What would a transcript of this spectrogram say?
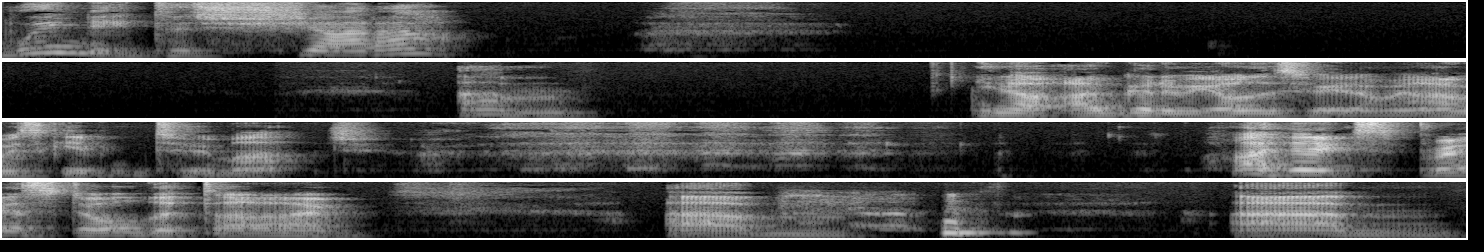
We need to shut up. Um, you know, I'm going to be honest with you. I mean, I was given too much. I expressed all the time. Um, um,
